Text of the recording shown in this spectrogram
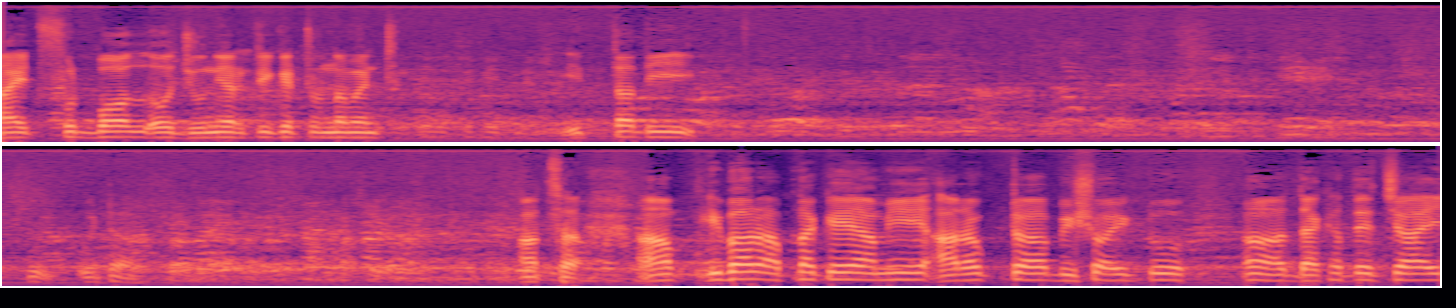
night football ও জুনিয়র ক্রিকেট টুর্নামেন্ট ইত্যাদি। ওইটা। আচ্ছা এবার আপনাকে আমি আর একটা বিষয় একটু দেখাতে চাই।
